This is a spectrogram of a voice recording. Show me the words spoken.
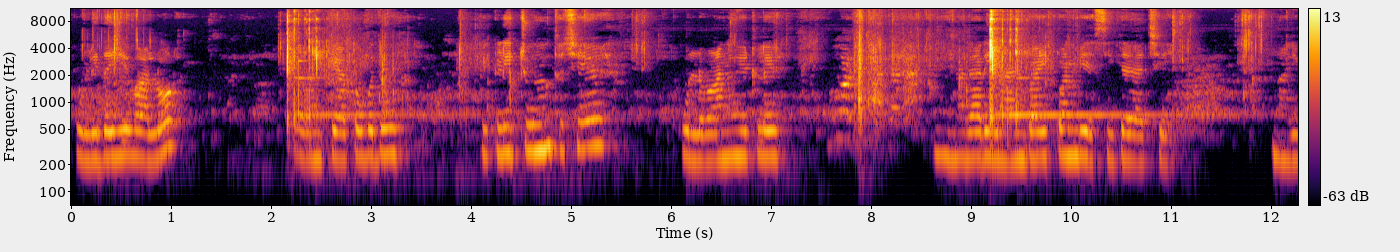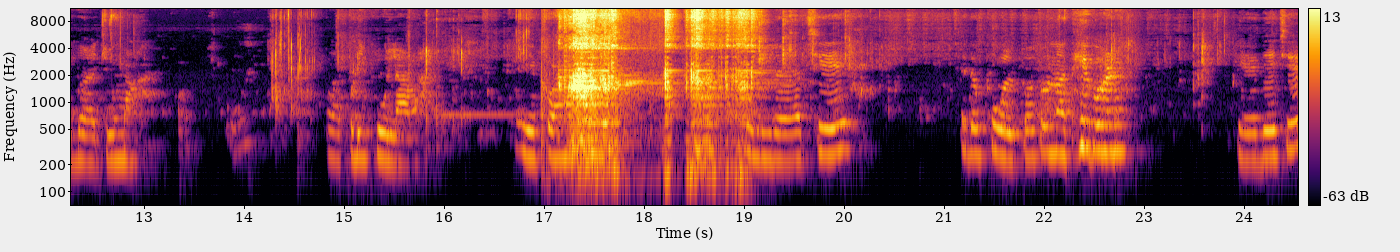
ફૂલી દઈએ વાલોડ કારણ કે આ તો બધું એકલી ચૂંથ છે. ફૂલવાનું એટલે મારા રિહાનભાઈ પણ બેસી ગયા છે મારી બાજુમાં. પાપડી પોલાવા. એ પણ ફોલી રહ્યા છે. એ તો ફોલતો તો નથી પણ કહે દે છે.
